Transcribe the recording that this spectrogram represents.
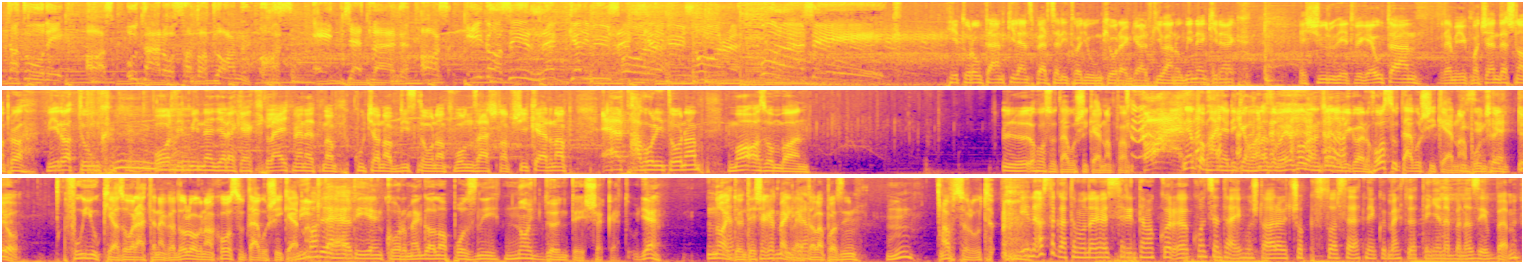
Fújtatódik az utánozhatatlan, az egyetlen, az igazi reggeli műsor, reggeli műsor. Balázsék! 7 óra után 9 perccel itt vagyunk. Jó reggelt kívánunk mindenkinek. Egy sűrű hétvége után, reméljük ma csendes napra virrattunk. Volt itt minden gyerekek, lejtmenetnap, kutyanap, disznónap, vonzásnap, sikernap, eltávolító nap. Ma azonban hosszú távú sikernap van. Nem tudom, hányadika van, az a baj, fogalmam, hányadik van. Hosszú távú sikernap, úgyhogy 12. jó. Fújjuk ki az órát ennek a dolognak, hosszú távú sikernap. Mit lehet ilyenkor megalapozni nagy döntéseket, ugye? Nagy döntéseket meg Igen. lehet alapozni. Abszolút. Én azt akartam mondani, hogy szerintem akkor koncentráljunk most arra, hogy sokszor szeretnénk, hogy megtörténjen ebben az évben.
